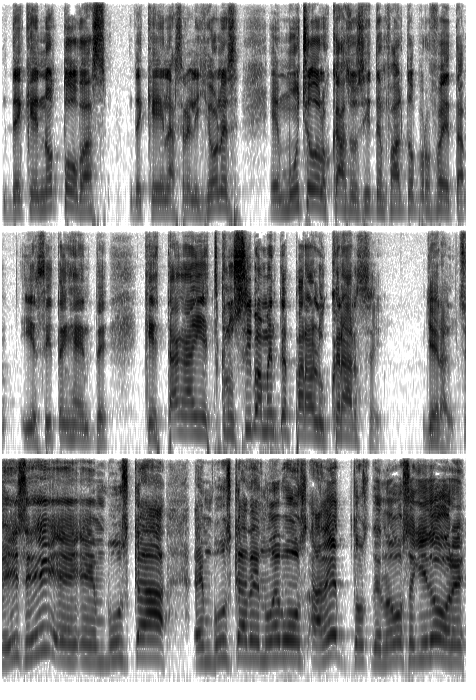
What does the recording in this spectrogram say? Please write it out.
de que no todas, de que en las religiones, en muchos de los casos existen falsos profetas y existen gente que están ahí exclusivamente para lucrarse. Gerald. Sí, sí, en, busca, en busca de nuevos adeptos, de nuevos seguidores,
